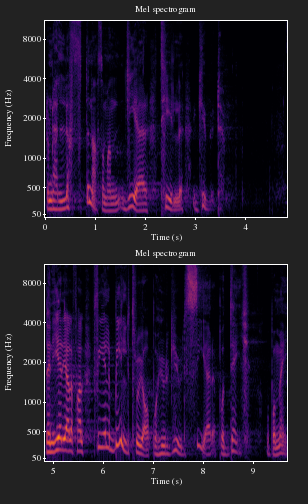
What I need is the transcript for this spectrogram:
De där löftena som man ger till Gud. Den ger i alla fall fel bild tror jag på hur Gud ser på dig och på mig.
